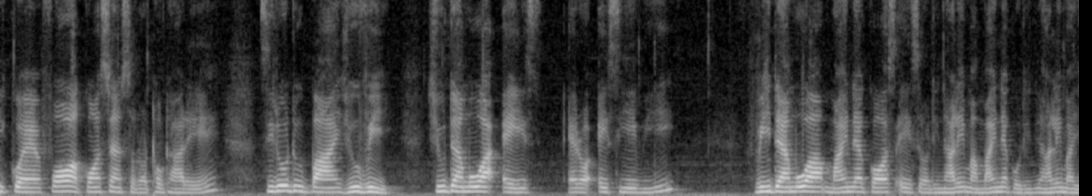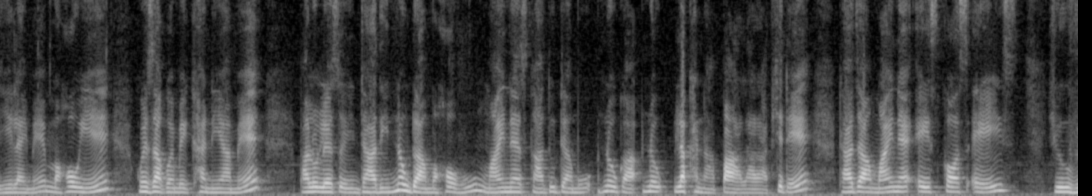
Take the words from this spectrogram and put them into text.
equal 4က constant ဆိုတော့ထုတ်ထားတယ်0 to pi uv u တန်ဖိုးက x အဲ့တော့ xab v တန်ဖိုးက minus cos x ဆိုတော့ဒီနားလေးမှာ minus ကိုဒီနားလေးမှာရေးလိုက်မယ်မဟုတ်ရင်ခွဲစားခွဲမိတ်ခတ်နေရမယ်ဘာလို့လဲဆိုရင်ဒါဒီနှုတ်တာမဟုတ်ဘူး minus ကသူ့တန်ဖိုးအနှုတ်ကအနှုတ်လက္ခဏာပါလာတာဖြစ်တယ်ဒါကြောင့် minus x cos x uv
